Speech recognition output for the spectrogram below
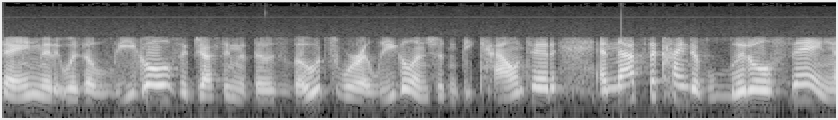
saying that it was illegal, suggesting that those votes were illegal and shouldn't be counted. And that's the kind of little thing,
